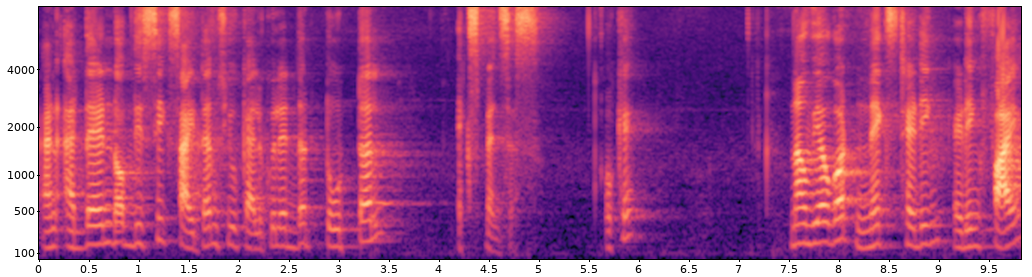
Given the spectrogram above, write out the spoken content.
and at the end of these 6 items you calculate the total expenses. Okay. Now we have got next heading, heading 5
